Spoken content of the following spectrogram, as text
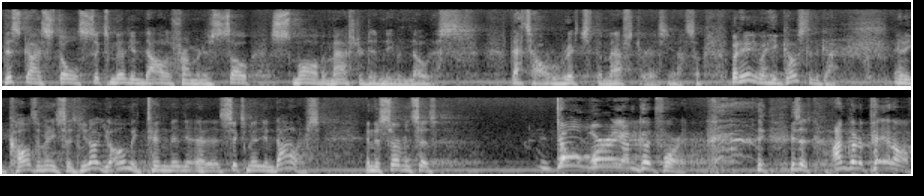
This guy stole $6 million from him and is so small the master didn't even notice. That's how rich the master is, you know. So, but anyway, he goes to the guy and he calls him in. He says, You know, you owe me 10 million, uh, $6 million. And the servant says, Don't worry, I'm good for it. he says, I'm going to pay it off.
